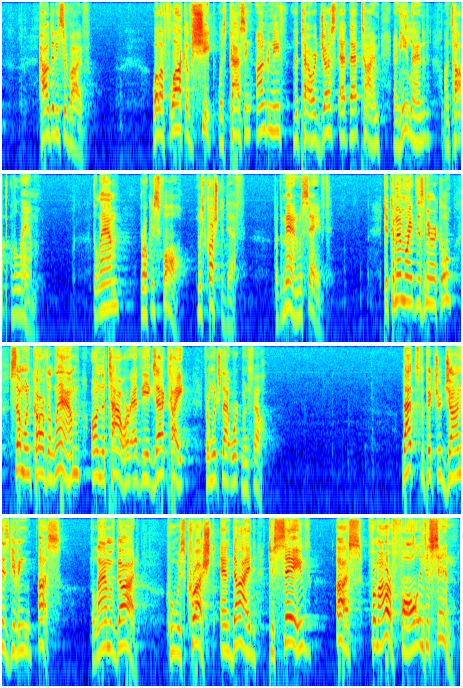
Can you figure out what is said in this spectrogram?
How did he survive? Well, a flock of sheep was passing underneath the tower just at that time, and he landed on top of a lamb. The lamb broke his fall, was crushed to death, but the man was saved. To commemorate this miracle, someone carved a lamb on the tower at the exact height from which that workman fell. That's the picture John is giving us the Lamb of God who was crushed and died to save us from our fall into sin.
